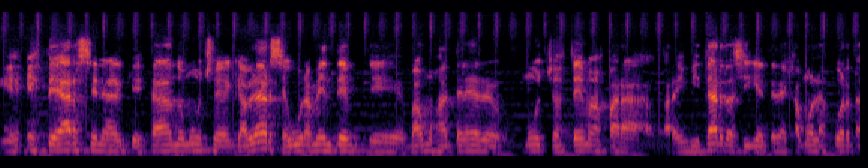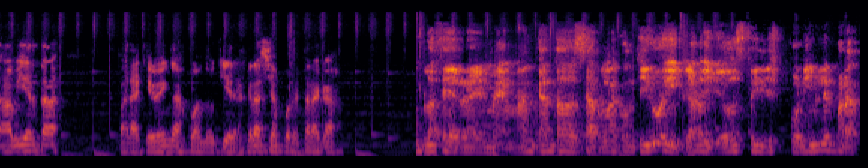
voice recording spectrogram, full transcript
este Arsenal que está dando mucho de qué hablar, seguramente eh, vamos a tener muchos temas para, invitarte, así que te dejamos las puertas abiertas para que vengas cuando quieras. Gracias por estar acá. Un placer, me, ha encantado charlar contigo y claro, yo estoy disponible para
